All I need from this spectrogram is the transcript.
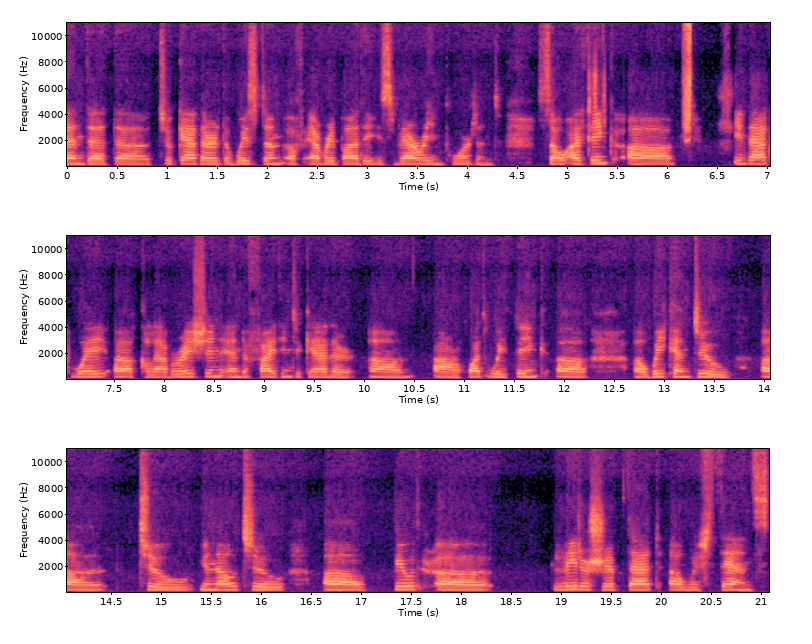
and the together the wisdom of everybody is very important. So I think. Uh, in that way, uh, collaboration and fighting together um, are what we think uh, uh, we can do uh, to you know to uh, build leadership that withstands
